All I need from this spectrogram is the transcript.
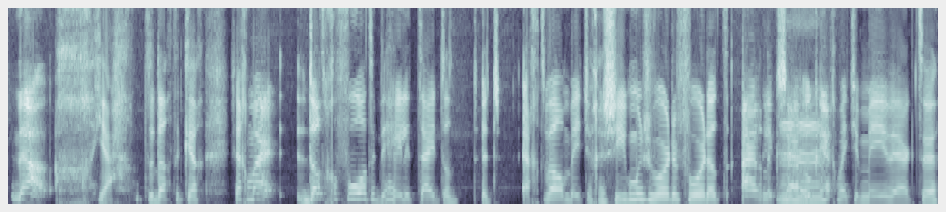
Nou, ja. Toen dacht ik echt... Zeg maar, dat gevoel had ik de hele tijd... dat het echt wel een beetje gezien moest worden... voordat eigenlijk zij Mhm. ook echt met je meewerkte...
